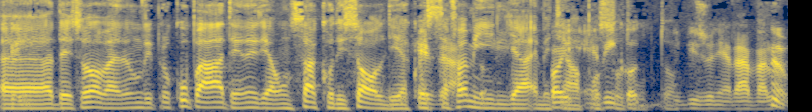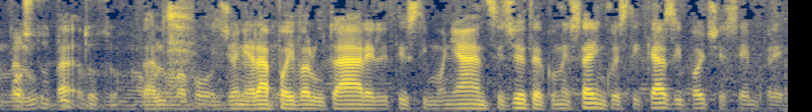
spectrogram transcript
eh, ha detto no, ma non vi preoccupate, noi diamo un sacco di soldi a questa Esatto. famiglia e Poi, mettiamo a posto Enrico, tutto. Bisognerà, val- No, posto. bisognerà poi valutare le testimonianze, eccetera. Come sai, in questi casi poi c'è sempre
